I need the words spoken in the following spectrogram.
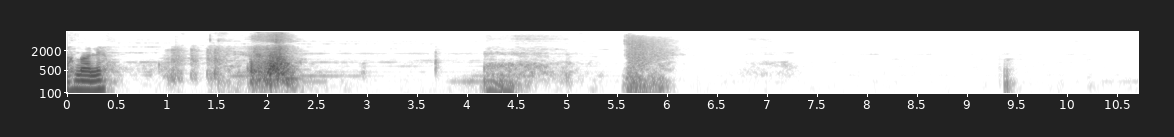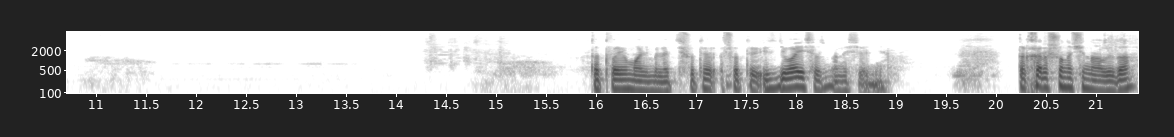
Погнали. Та твою мать, блядь, що ти, що ти іздіваєшся з мене сьогодні? Так хорошо починали, да?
